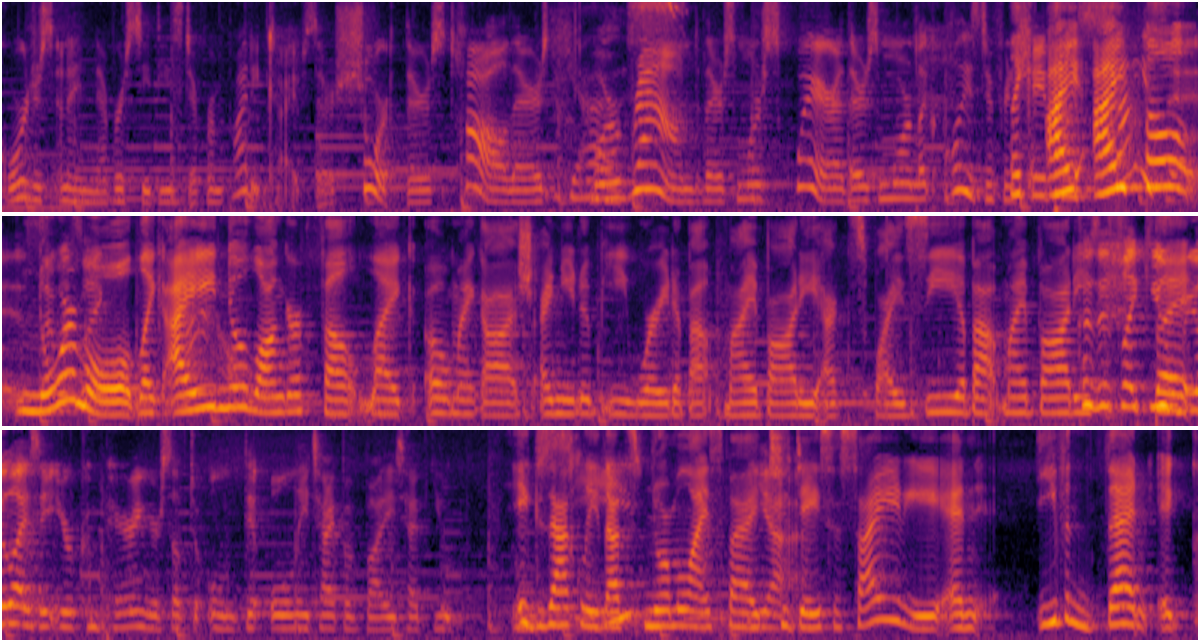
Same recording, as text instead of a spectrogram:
gorgeous, and I never see these different body types. There's short, there's tall, there's more Yes. round, there's more square, there's more like all these different like shapes. I, I felt It was normal like, i no longer felt like oh my gosh i need to be worried about my body xyz about my body Because it's like you But- realize that you're comparing yourself to on- the only type of body type you you exactly see. that's normalized by Yeah. today's society and even then it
